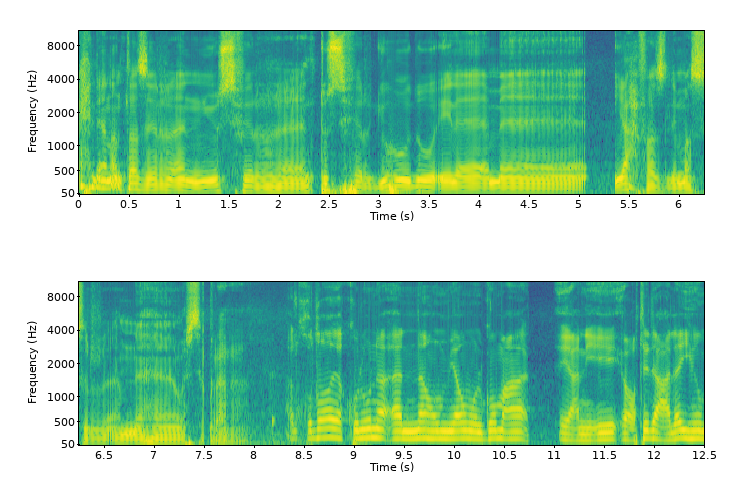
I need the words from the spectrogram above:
إحنا ننتظر أن يسفر أن تسفر جهوده إلى ما يحفظ لمصر أمنها واستقرارها. القضاة يقولون أنهم يوم الجمعة يعني إيه اعتدى عليهم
